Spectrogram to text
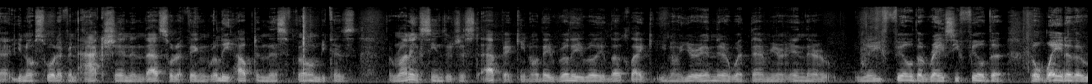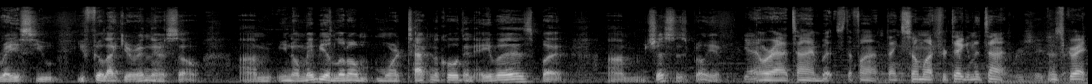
uh, you know, sort of in action and that sort of thing really helped in this film because the running scenes are just epic. You know, they really really look like you know you're in there with them. You're in there. You know, you feel the race. You feel the the weight of the race. You you feel like you're in there. So. Um, you know, maybe a little more technical than Ava is, but um, just as brilliant. Yeah, we're out of time, but Stephan, thanks so much for taking the time. Appreciate it. Was great.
